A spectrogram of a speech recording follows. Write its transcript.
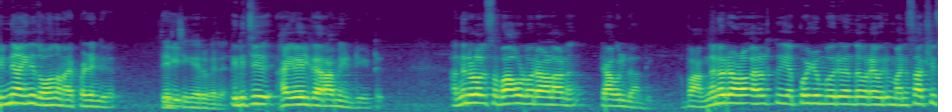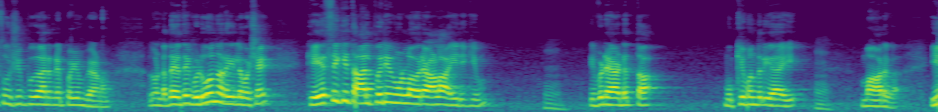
പിന്നെ അതിന് തോന്നണം എപ്പോഴെങ്കിലും. തിരിച്ചു കയറി വരാൻ. തിരിച്ച് ഹൈവേയിൽ കയറാൻ വേണ്ടിയിട്ട്. അങ്ങനെയുള്ള ഒരു സ്വഭാവമുള്ള ഒരാളാണ് രാഹുൽ ഗാന്ധി. അപ്പോൾ അങ്ങനെ ഒരാൾക്ക് എപ്പോഴും ഒരു എന്താ പറയുക ഒരു മനസാക്ഷി സൂക്ഷിപ്പുകാരൻ എപ്പോഴും വേണം. അതുകൊണ്ട് അദ്ദേഹത്തെ വിടുമെന്നറിയില്ല പക്ഷേ കെ സിക്ക് താല്പര്യമുള്ള ഒരാളായിരിക്കും ഇവിടെ അടുത്ത മുഖ്യമന്ത്രിയായി മാറുക. ഈ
